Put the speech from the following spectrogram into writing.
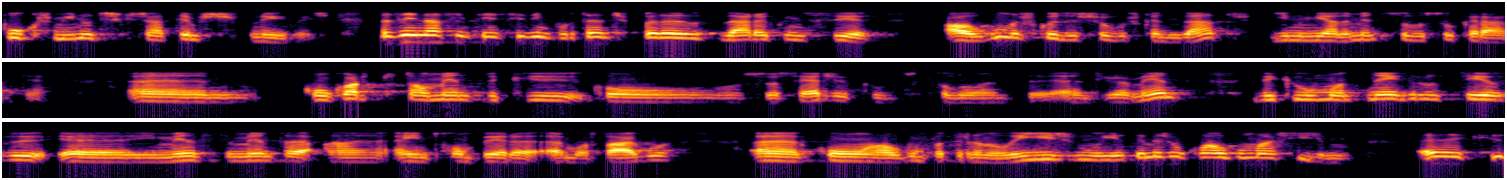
poucos minutos que já temos disponíveis. Mas ainda assim têm sido importantes para dar a conhecer algumas coisas sobre os candidatos e, nomeadamente, sobre o seu caráter. Concordo totalmente de que, com o Sr. Sérgio, que falou anteriormente, de que o Montenegro teve uh, imensamente a, a, interromper a, a Mortágua uh, com algum paternalismo e até mesmo com algum machismo, uh, que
